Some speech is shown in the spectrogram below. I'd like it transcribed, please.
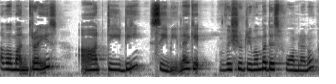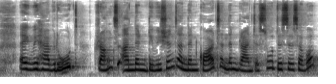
Our mantra is RTDCB. Like we should remember this formula, no? Like we have roots, trunks, and then divisions, and then cords, and then branches. So, this is our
